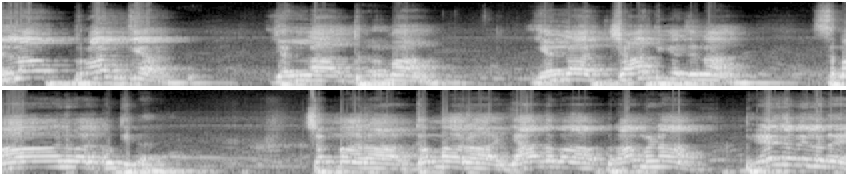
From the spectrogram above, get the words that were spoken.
ಎಲ್ಲ ಪ್ರಾಂತ್ಯ, ಎಲ್ಲ ಧರ್ಮ, ಎಲ್ಲ ಜಾತಿಯ ಜನ ಸಮಾನವಾಗಿ ಕೂತಿದ್ದಾರೆ. ಚಮ್ಮಾರ, ಕಮ್ಮಾರ, ಯಾದವ, ಬ್ರಾಹ್ಮಣ ಭೇದವಿಲ್ಲದೆ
